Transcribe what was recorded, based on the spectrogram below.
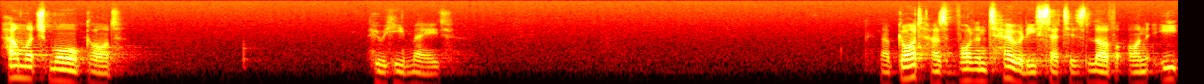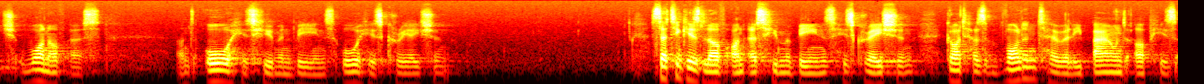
How much more God, who He made? Now, God has voluntarily set his love on each one of us and all his human beings, all his creation. Setting his love on us human beings, his creation, God has voluntarily bound up his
